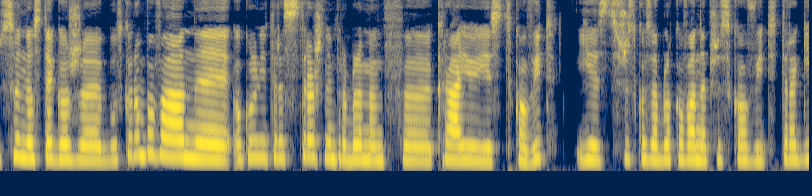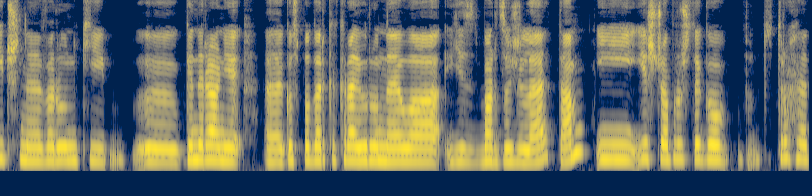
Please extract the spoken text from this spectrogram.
słynął z tego, że był skorumpowany. Ogólnie teraz strasznym problemem w kraju jest COVID jest wszystko zablokowane przez COVID, tragiczne warunki, y, generalnie e, gospodarka kraju runęła, jest bardzo źle tam i jeszcze oprócz tego trochę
